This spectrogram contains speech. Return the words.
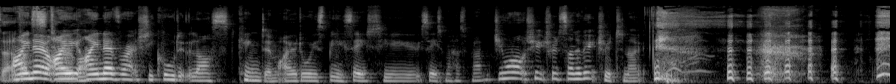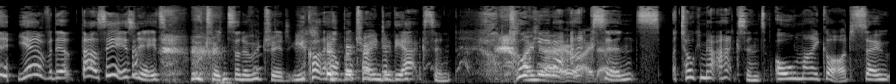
I know. that's I. I never actually called it the Last Kingdom. I would always be say to say to my husband, "Do you want to watch Uhtred, son of Uhtred tonight?" Yeah, but that's it, isn't it? It's Uhtred, son of Uhtred. You can't help but try and do the accent. Talking know, about accents, talking about accents, oh my God. So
